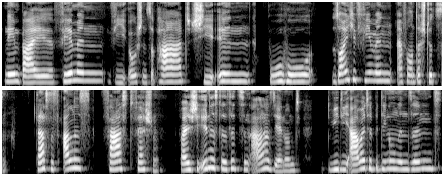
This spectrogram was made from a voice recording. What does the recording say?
nebenbei Firmen wie Oceans Apart, Shein, Boho, solche Firmen einfach unterstützen? Das ist alles Fast Fashion. Weil Shein ist der Sitz in Asien und wie die Arbeiterbedingungen sind,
